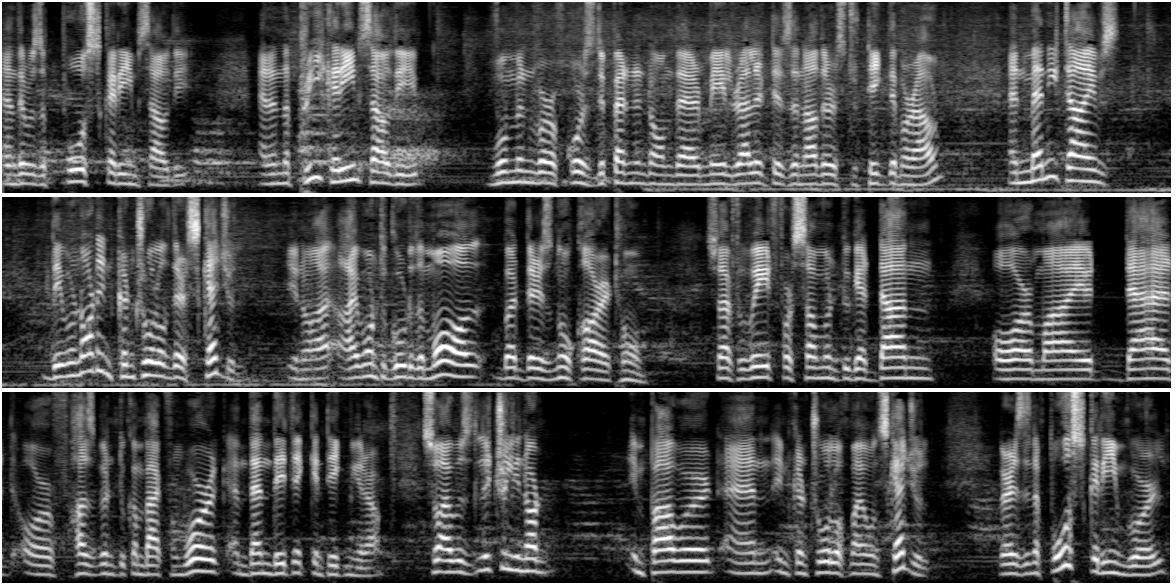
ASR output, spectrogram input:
and there was a post Careem Saudi. And in the pre Careem Saudi, women were, of course, dependent on their male relatives and others to take them around. And many times they were not in control of their schedule. You know, I, I want to go to the mall, but there is no car at home. So I have to wait for someone to get done or my dad or husband to come back from work and then they can take me around. So I was literally not empowered and in control of my own schedule. Whereas in a post Careem world,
